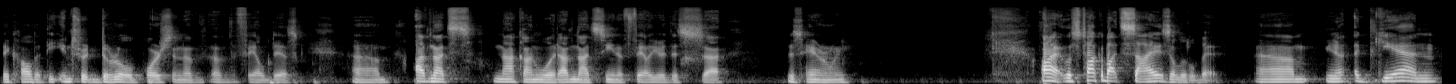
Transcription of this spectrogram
They called it the intradural portion of, of the failed disc. Um, I've not, knock on wood, I've not seen a failure this uh, this harrowing. All right, let's talk about size a little bit. Um, you know, again,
